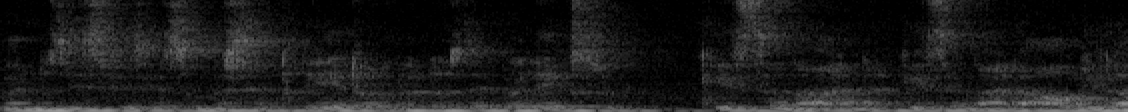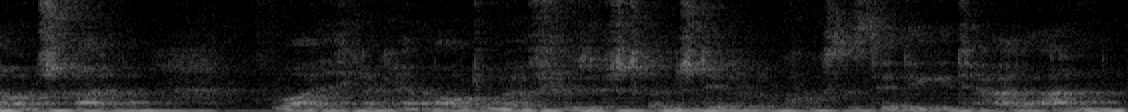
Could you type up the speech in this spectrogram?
Und wenn du siehst, wie sich das so ein bisschen dreht und wenn du überlegst, du gehst in eine, gehst in eine Audi-Lounge rein, wo eigentlich gar kein Auto mehr physisch drinsteht und du guckst es dir digital an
